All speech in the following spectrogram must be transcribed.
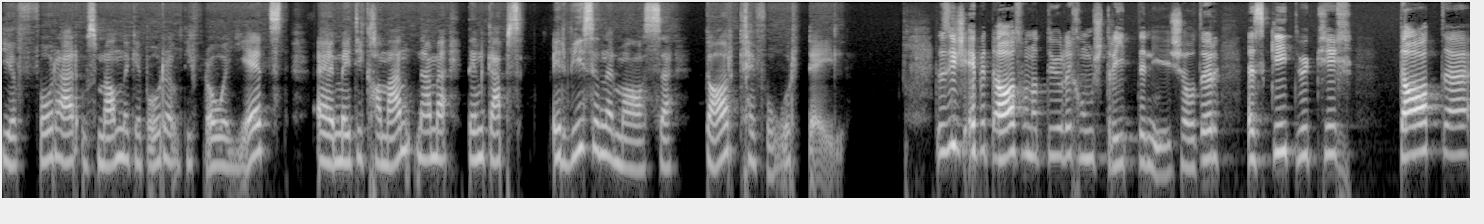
die vorher aus Männern geboren und die Frauen jetzt äh, Medikamente nehmen, dann gäbe es erwiesenermaßen gar keinen Vorteil. Das ist eben das, was natürlich umstritten ist, oder? Es gibt wirklich Daten,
